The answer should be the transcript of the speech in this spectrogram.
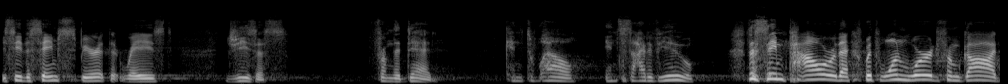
You see, the same spirit that raised Jesus from the dead can dwell inside of you. The same power that, with one word from God,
